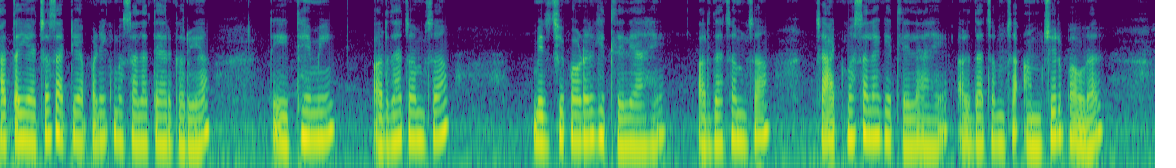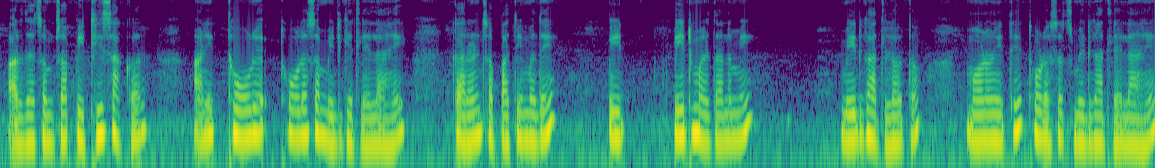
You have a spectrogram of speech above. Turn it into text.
आता याच्यासाठी आपण एक मसाला तयार करूया. ते इथे मी अर्धा चमचा मिरची पावडर घेतलेली आहे. अर्धा चमचा चाट मसाला घेतलेला आहे. अर्धा चमचा आमचूर पावडर अर्धा चमचा पिठी साखर आणि थोडं थोडंसं मीठ घेतलेलं आहे. कारण चपातीमध्ये पीठ मळताना मी मीठ घातलं होतं. म्हणून इथे थोडंसंच मीठ घातलेलं आहे.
